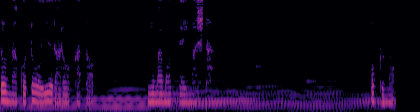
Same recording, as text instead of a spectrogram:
どんなことを言うだろうかと見守っていました。僕も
